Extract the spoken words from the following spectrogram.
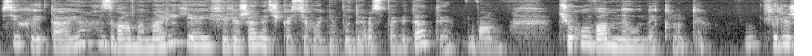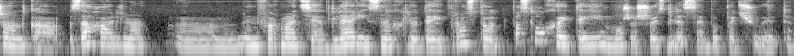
Всіх вітаю! З вами Марія і Філіжаночка сьогодні буде розповідати вам, чого вам не уникнути. Філіжанка загальна, інформація для різних людей. Просто от послухайте і, може, щось для себе почуєте.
